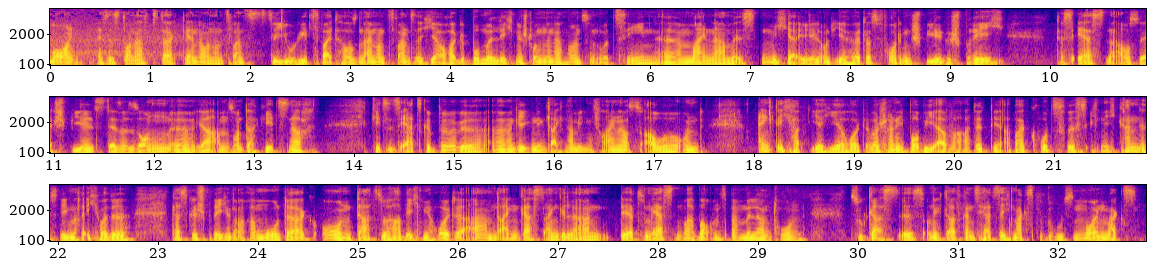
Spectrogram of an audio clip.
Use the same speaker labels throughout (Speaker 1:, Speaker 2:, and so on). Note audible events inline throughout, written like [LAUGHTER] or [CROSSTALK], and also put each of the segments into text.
Speaker 1: Moin, es ist Donnerstag, der 29. Juli 2021. Ja, heute bummelig, eine Stunde nach 19.10 Uhr. Äh, mein Name ist Michael und ihr hört das vor dem Spielgespräch des ersten Auswärtsspiels der Saison. Äh, ja, am Sonntag geht's nach geht's ins Erzgebirge äh, gegen den gleichnamigen Verein aus Aue und eigentlich habt ihr hier heute wahrscheinlich Bobby erwartet, der aber kurzfristig nicht kann. Deswegen mache ich heute das Gespräch und auch am Montag. Und dazu habe ich mir heute Abend einen Gast eingeladen, der zum ersten Mal bei uns beim Millanton zu Gast ist. Und ich darf ganz herzlich Max begrüßen. Moin, Max.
